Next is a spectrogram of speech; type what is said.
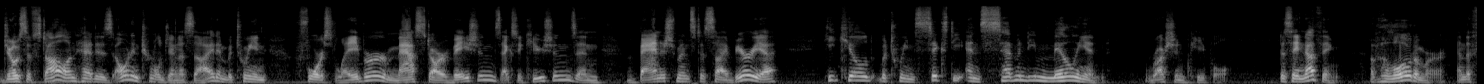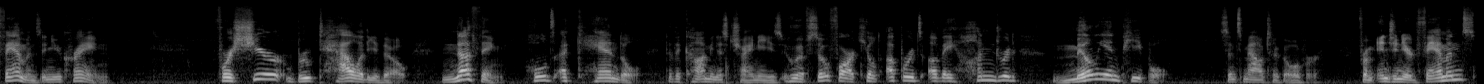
Joseph Stalin had his own internal genocide, and between forced labor, mass starvations, executions, and banishments to Siberia, he killed between 60 and 70 million Russian people. To say nothing of the Holodomor and the famines in Ukraine. For sheer brutality, though, nothing holds a candle to the communist Chinese, who have so far killed upwards of a hundred million people since Mao took over, from engineered famines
